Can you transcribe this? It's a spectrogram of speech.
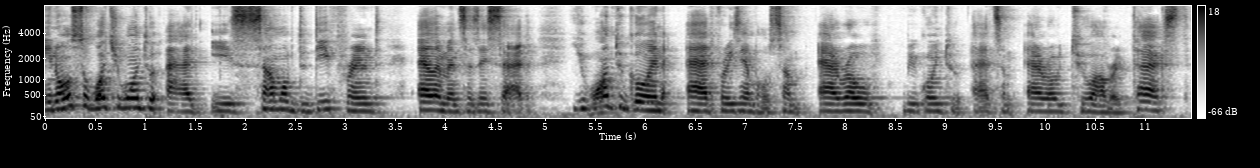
And also what you want to add is some of the different elements, as I said. You want to go and add, for example, some arrow. We're going to add some arrow to our text.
